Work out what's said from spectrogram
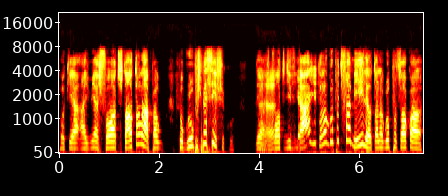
porque as minhas fotos tal estão lá para o grupo específico. Uhum. Foto de viagem, estou no grupo de família, eu estou no grupo só com, a,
